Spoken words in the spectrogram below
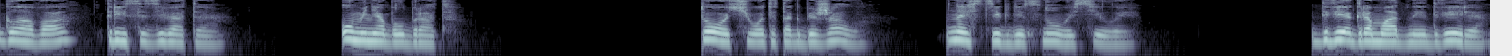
Глава 39. У меня был брат. То, чего ты так бежал, настигнет с новой силой. Две громадные двери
